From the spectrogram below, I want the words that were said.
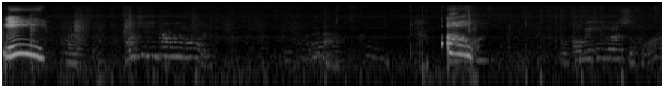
Yay! My lipstick. Why don't you just grab one of ours? Oh! Or we can go to Sephora.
